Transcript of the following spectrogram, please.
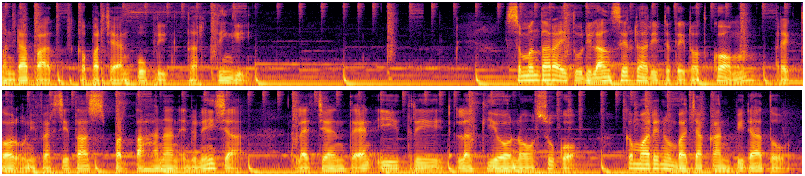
mendapat kepercayaan publik tertinggi. Sementara itu dilansir dari detik.com, Rektor Universitas Pertahanan Indonesia, Legend TNI Tri Legiono Suko, kemarin membacakan pidato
